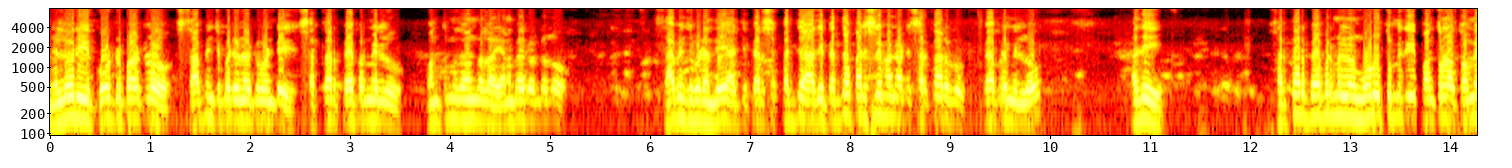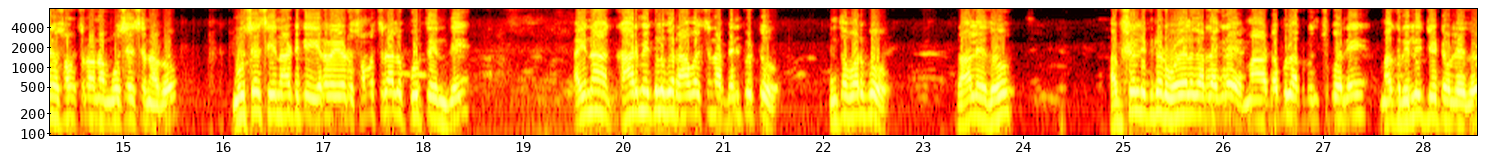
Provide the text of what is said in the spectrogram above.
నెల్లూరు ఈ కోట్రపాటులో స్థాపించబడినటువంటి సర్కార్ పేపర్ మిల్లు పంతొమ్మిది వందల ఎనభై రెండులో స్థాపించబడింది. అతి పెద్ద పెద్ద అది పెద్ద పరిశ్రమ అన్నట్టు సర్కారు పేపర్ మిల్లు. అది సర్కారు పేపర్ మిల్లు మూడు తొమ్మిది పంతొమ్మిది తొమ్మిది తొంభై సంవత్సరంలో మూసేసినారు. మూసేసి నాటికి ఇరవై ఏడు సంవత్సరాలు పూర్తయింది. అయినా కార్మికులకు రావాల్సిన బెనిఫిట్ ఇంతవరకు రాలేదు. అఫిషియల్ టికెట్ ఓఎల్ గారి దగ్గరే మా డబ్బులు అక్కడ ఉంచుకొని మాకు రిలీజ్ చేయటం లేదు.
